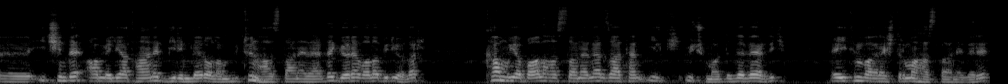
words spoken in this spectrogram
e, içinde ameliyathane birimleri olan bütün hastanelerde görev alabiliyorlar. Kamuya bağlı hastaneler zaten ilk 3 maddede verdik. Eğitim ve araştırma hastaneleri,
